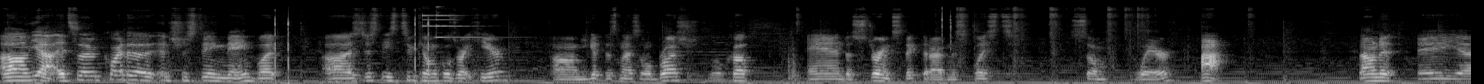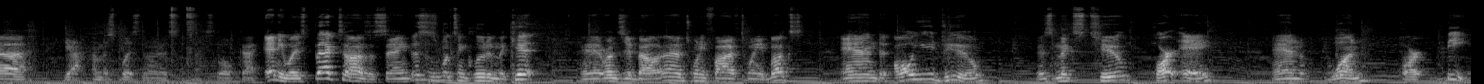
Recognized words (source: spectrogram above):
Um, yeah, it's a quite an interesting name, but uh, it's just these two chemicals right here. Um, you get this nice little brush, little cup, and a stirring stick that I've misplaced somewhere. Ah! Found it. A, uh, yeah, I misplaced it this nice little guy. Anyways, back to what I was saying. This is what's included in the kit, and it runs you about eh, 25, 20 bucks. And all you do is mix two part A and one part B.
